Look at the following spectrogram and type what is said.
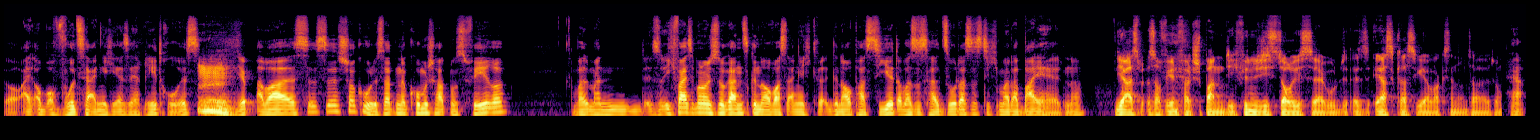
obwohl es ja eigentlich eher sehr retro ist. yep. Aber es ist, ist schon cool. Es hat eine komische Atmosphäre weil man, also ich weiß immer noch nicht so ganz genau, was eigentlich genau passiert, aber es ist halt so, dass es dich immer dabei hält, ne? Ja, es ist auf jeden Fall spannend. Ich finde die Story ist sehr gut. Es ist erstklassige Erwachsenenunterhaltung. Ja.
